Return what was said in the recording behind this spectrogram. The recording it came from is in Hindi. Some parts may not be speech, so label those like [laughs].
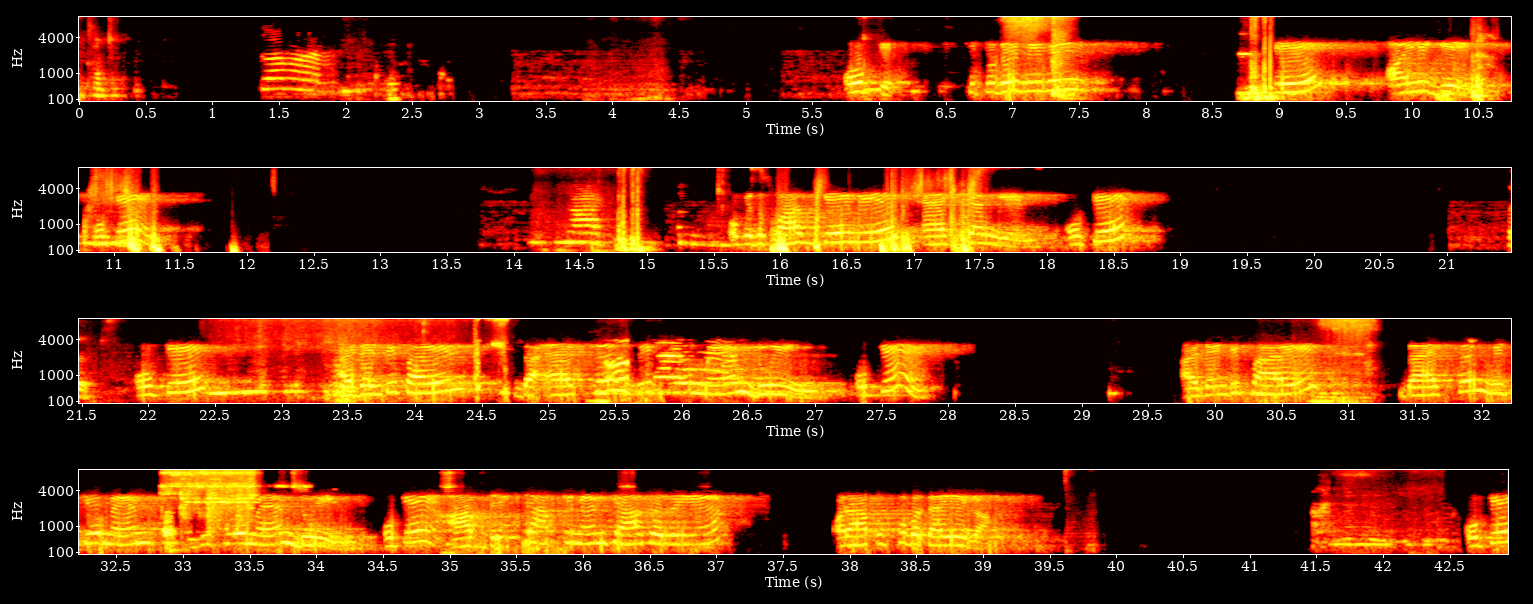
comfortable. Come on. Okay. So today we will play only game. Okay. Okay, the first game is action game. Okay. Okay. Identify the action which your man doing. Okay. Identify the action which your man which your man doing. Okay. आप देखिए आपकी मैम क्या कर रही हैं और आप उसको बताइएगा। ओके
